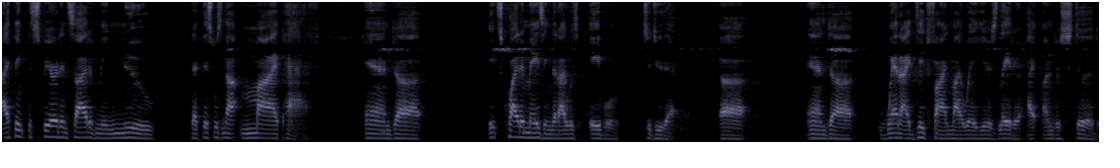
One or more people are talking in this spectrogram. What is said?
I think the spirit inside of me knew that this was not my path. And, uh, it's quite amazing that I was able to do that. Uh, and uh, when I did find my way years later, I understood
